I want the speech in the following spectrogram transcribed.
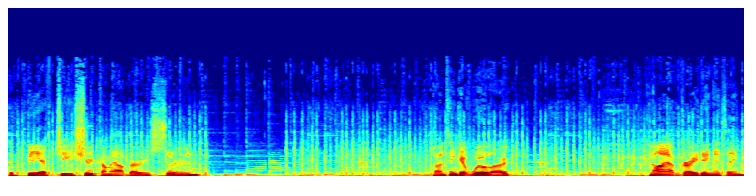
The BFB should come out very soon. Don't think it will though. Can I upgrade anything?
